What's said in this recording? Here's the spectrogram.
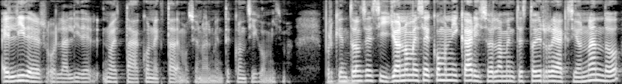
el líder o la líder no está conectada emocionalmente consigo misma. Porque entonces si yo no me sé comunicar y solamente estoy reaccionando,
